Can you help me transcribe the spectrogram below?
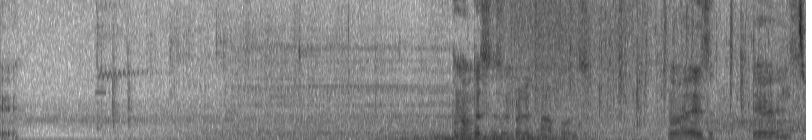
Okay. Oh, no, this isn't where the trap was. No, it is. Yeah, it is.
